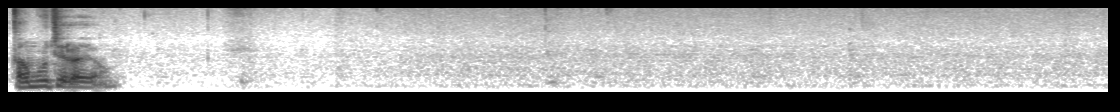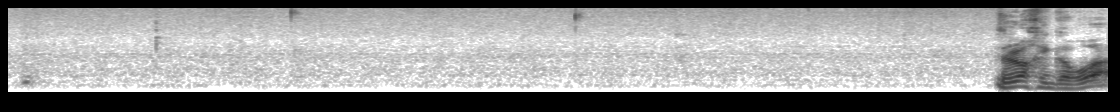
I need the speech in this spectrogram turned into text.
תרבות של היום. זה לא הכי גרוע,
